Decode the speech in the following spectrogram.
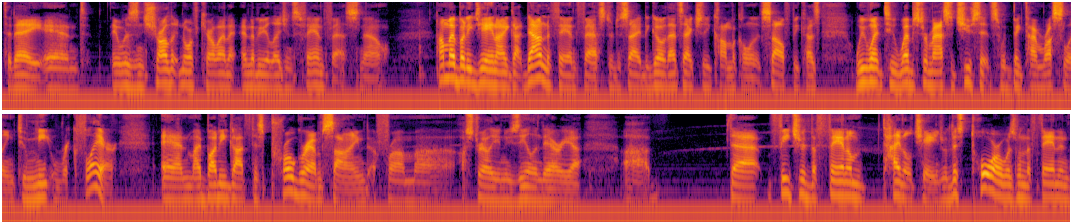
today, and it was in Charlotte, North Carolina, NWA Legends Fan Fest. Now, how my buddy Jay and I got down to FanFest or decided to go, that's actually comical in itself because we went to Webster, Massachusetts with Big Time Wrestling to meet Ric Flair. And my buddy got this program signed from uh, Australia, New Zealand area uh, that featured the Phantom title change. Well, this tour was when the Phantom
